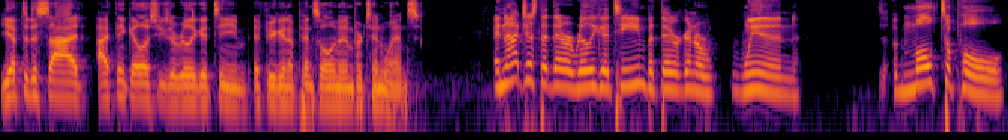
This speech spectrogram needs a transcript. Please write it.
You have to decide I think LSU's a really good team if you're going to pencil them in for 10 wins. and not just that they're a really good team but they're going to win multiple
